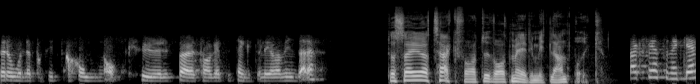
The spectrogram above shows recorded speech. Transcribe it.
beroende på situation och hur företaget är tänkt att leva vidare. Då säger jag tack för att du varit med i Mitt Lantbruk. Tack så jättemycket.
